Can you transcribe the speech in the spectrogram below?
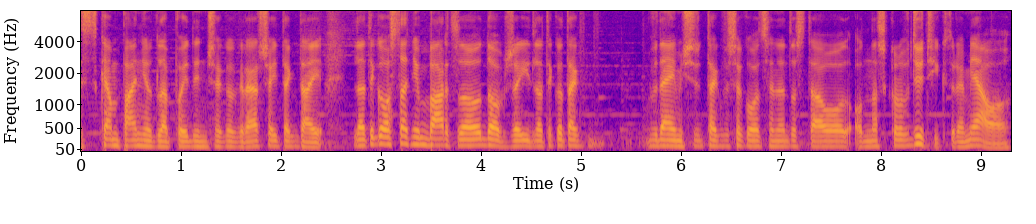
z kampanią dla pojedynczego gracza i tak dalej. Dlatego ostatnio bardzo dobrze i dlatego tak wydaje mi się, że tak wysoką ocenę dostało od nas Call of Duty, które miało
